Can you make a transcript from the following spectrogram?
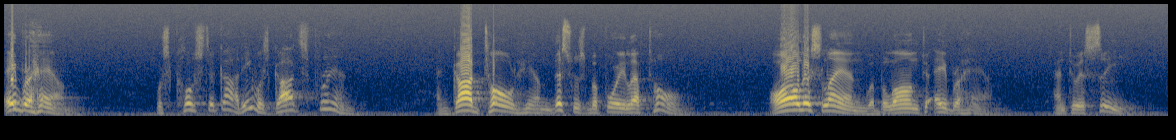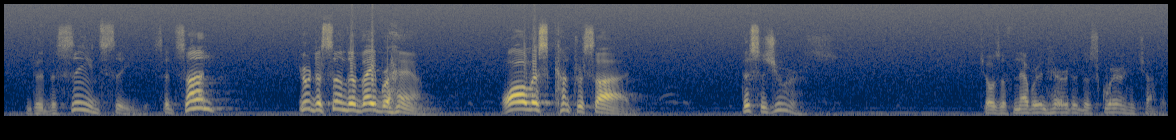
Abraham was close to God, he was God's friend. And God told him, this was before he left home, all this land would belong to Abraham and to his seed, and to the seed's seed. He said, Son, you're a descendant of Abraham. All this countryside, this is yours. Joseph never inherited a square inch of it,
